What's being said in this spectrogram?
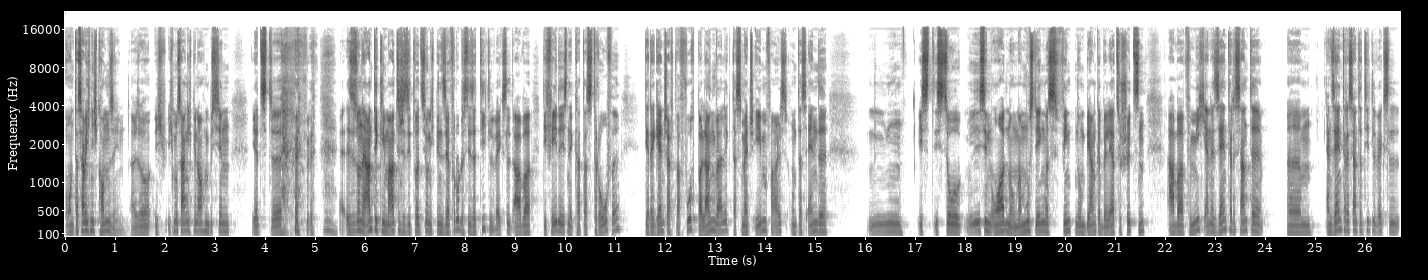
Und das habe ich nicht kommen sehen. Also ich, ich muss sagen, ich bin auch ein bisschen jetzt, äh, es ist so eine antiklimatische Situation. Ich bin sehr froh, dass dieser Titel wechselt, aber die Fehde ist eine Katastrophe. Die Regentschaft war furchtbar langweilig, das Match ebenfalls und das Ende mh, ist, ist so, ist in Ordnung. Man musste irgendwas finden, um Bianca Belair zu schützen. Aber für mich eine sehr interessante, ähm, ein sehr interessanter Titelwechsel,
